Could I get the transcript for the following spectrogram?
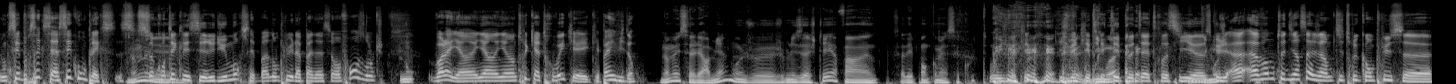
Donc c'est pour ça que c'est assez complexe. Non, Sans mais- compter que les séries d'humour, c'est pas non plus la panacée en France. Donc Non. voilà, il y, a un- il y y a un truc à trouver qui est, qui est pas évident. Non, mais ça a l'air bien. Moi, je, je me les ai achetés. Enfin, ça dépend combien ça coûte. Oui, je vais te les, je vais te les prêter peut-être aussi. euh, parce que avant de te dire ça, j'ai un petit truc en plus, euh,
